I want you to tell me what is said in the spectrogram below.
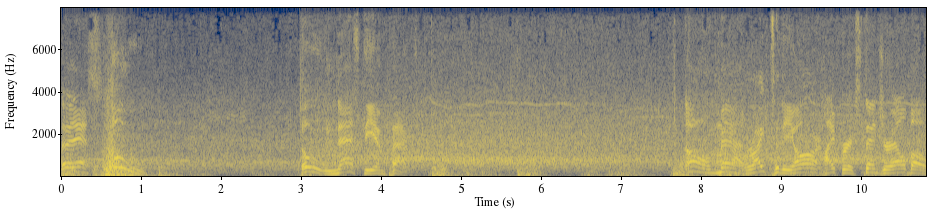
Look at this. Ooh! Oh, nasty impact. Oh, man, right to the arm. Hyperextend your elbow.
